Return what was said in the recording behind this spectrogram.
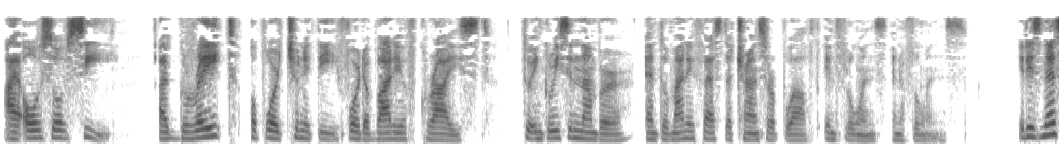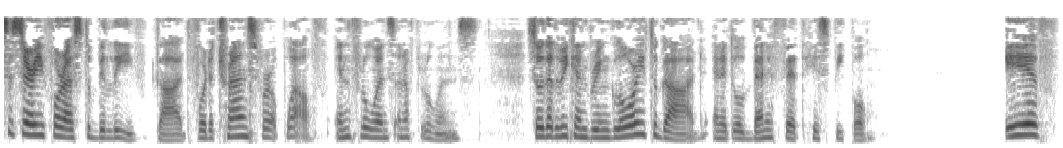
I also see a great opportunity for the body of Christ to increase in number and to manifest the transfer of wealth, influence, and affluence. It is necessary for us to believe God for the transfer of wealth, influence, and affluence so that we can bring glory to God and it will benefit His people if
